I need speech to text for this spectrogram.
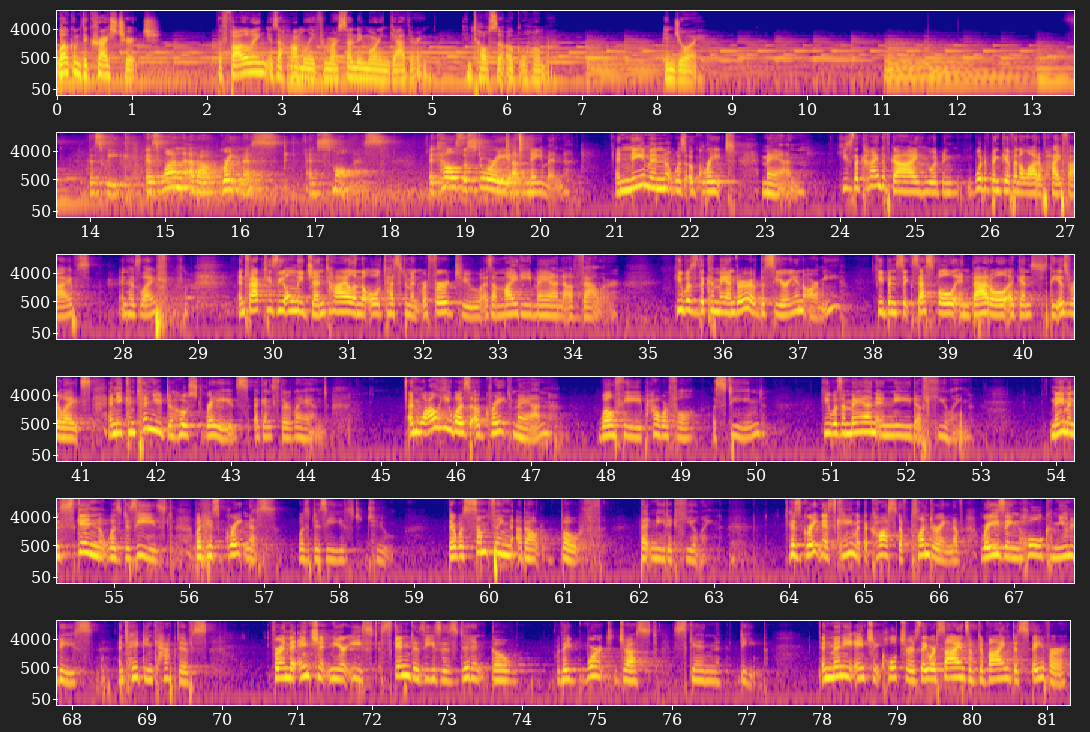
Welcome to Christ Church. The following is a homily from our Sunday morning gathering in Tulsa, Oklahoma. Enjoy. This week is one about greatness and smallness. It tells the story of Naaman. And Naaman was a great man. He's the kind of guy who would, been, would have been given a lot of high fives in his life. In fact, he's the only Gentile in the Old Testament referred to as a mighty man of valor. He was the commander of the Syrian army. He'd been successful in battle against the Israelites, and he continued to host raids against their land. And while he was a great man, wealthy, powerful, esteemed, he was a man in need of healing. Naaman's skin was diseased, but his greatness was diseased too. There was something about both that needed healing. His greatness came at the cost of plundering, of razing whole communities and taking captives. For in the ancient Near East, skin diseases didn't go, they weren't just skin deep. In many ancient cultures, they were signs of divine disfavor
